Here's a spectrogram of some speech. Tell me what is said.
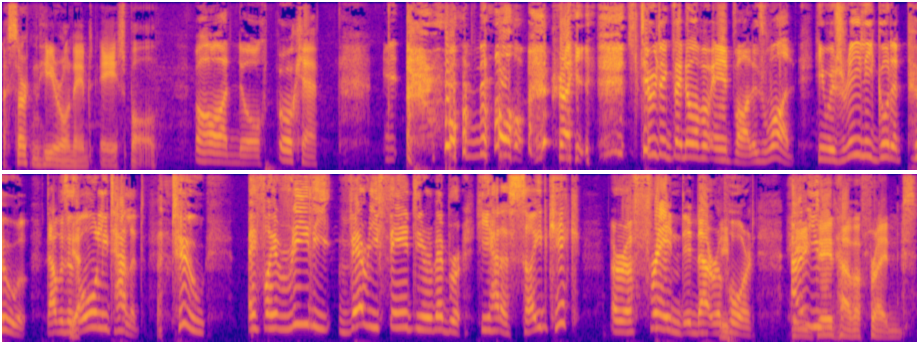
a certain hero named Eight Ball? Oh no. Okay. oh no! Right. Two things I know about 8 Ball is one, he was really good at pool. That was his Yeah. only talent. Two, if I really very faintly remember, he had a sidekick or a friend in that report. He Are you did have a friend.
